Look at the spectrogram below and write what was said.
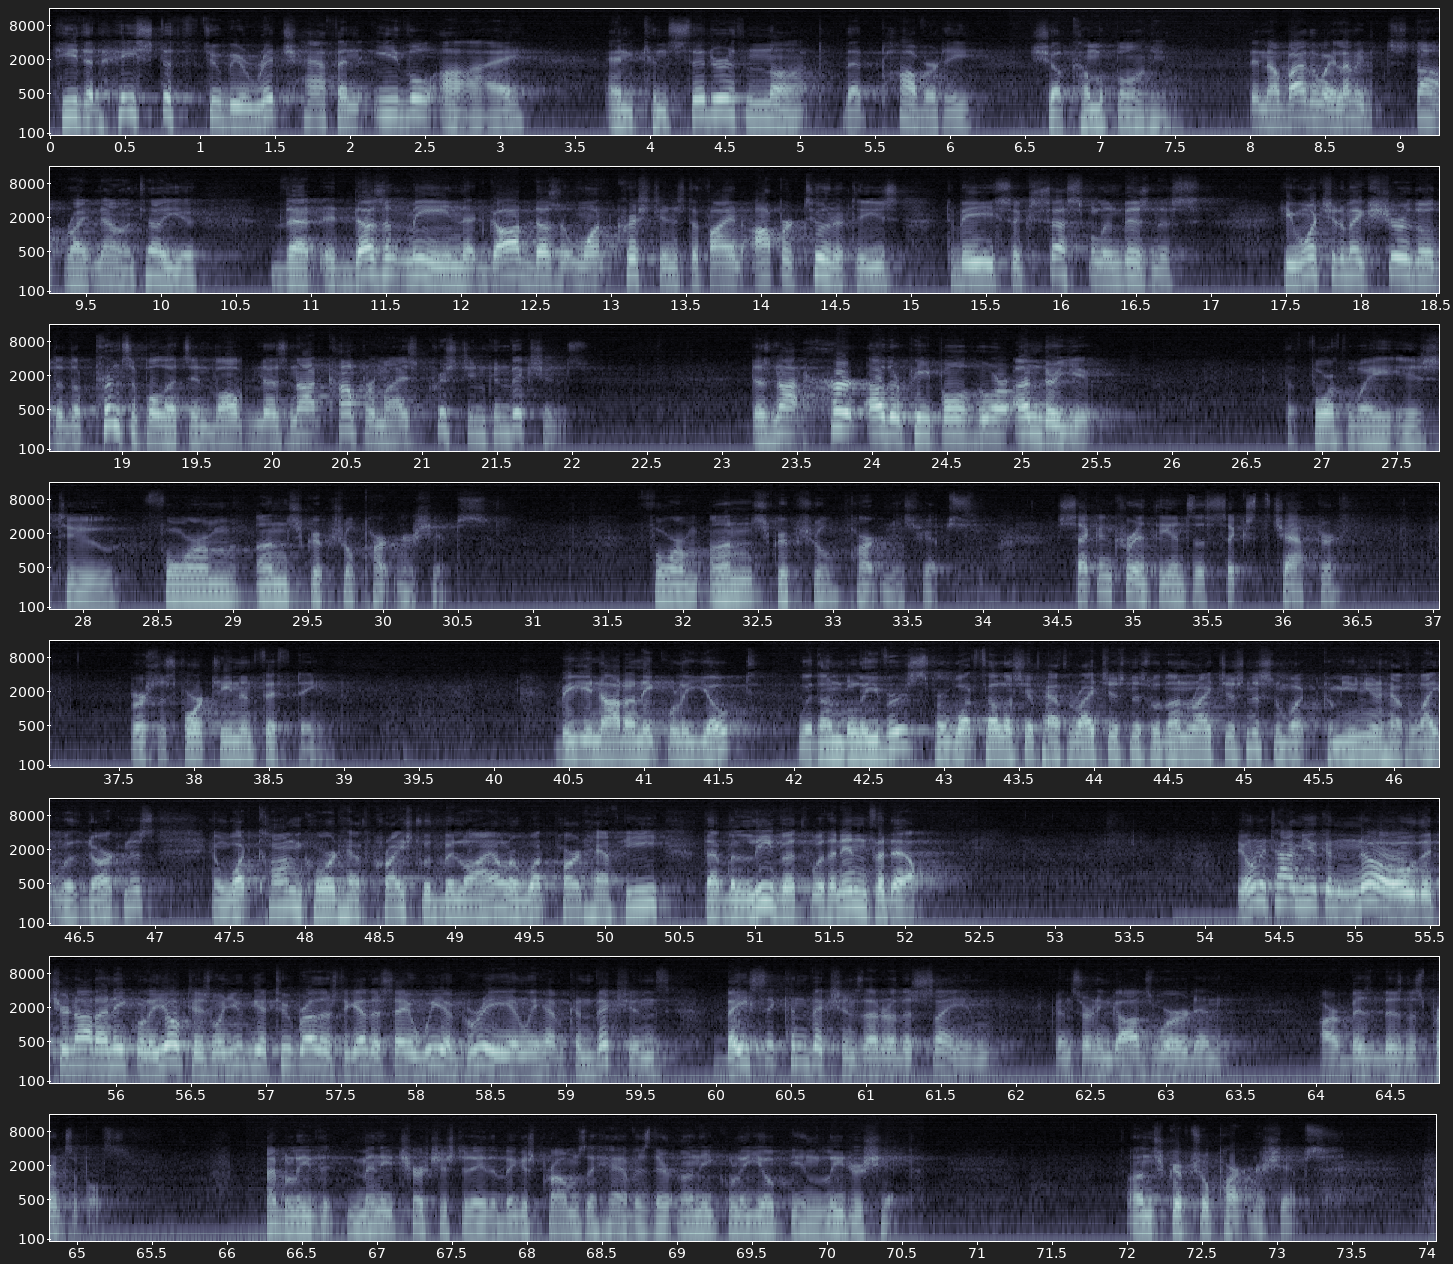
he that hasteth to be rich hath an evil eye, and considereth not that poverty shall come upon him. And now, by the way, let me stop right now and tell you that it doesn't mean that God doesn't want Christians to find opportunities to be successful in business. He wants you to make sure, though, that the principle that's involved does not compromise Christian convictions does not hurt other people who are under you. The fourth way is to form unscriptural partnerships. Form unscriptural partnerships. 2 Corinthians, the sixth chapter, verses 14 and 15. Be ye not unequally yoked with unbelievers? For what fellowship hath righteousness with unrighteousness? And what communion hath light with darkness? And what concord hath Christ with Belial? Or what part hath he that believeth with an infidel? The only time you can know that you're not unequally yoked is when you can get two brothers together, say, We agree and we have convictions, basic convictions that are the same concerning God's Word and our business principles. I believe that many churches today, the biggest problems they have is they're unequally yoked in leadership, unscriptural partnerships.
